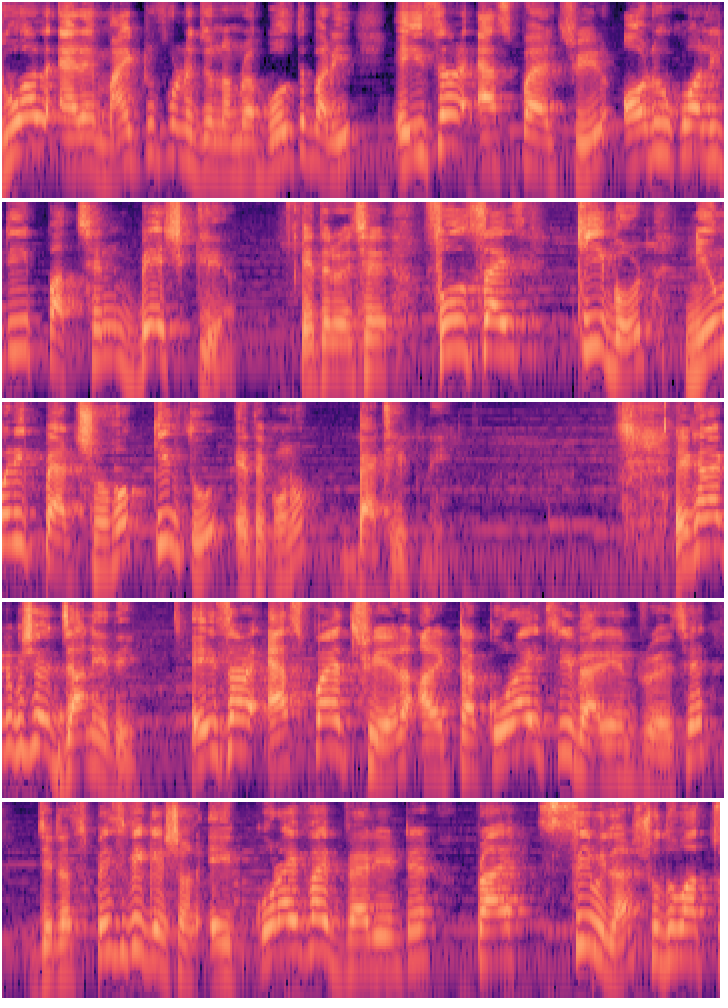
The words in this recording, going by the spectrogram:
ডুয়াল অ্যারে মাইক্রোফোনের জন্য আমরা বলতে পারি এইসার অ্যাসপায়ার থ্রির অডিও কোয়ালিটি পাচ্ছেন বেশ ক্লিয়ার এতে রয়েছে full size keyboard numeric pad সহ, কিন্তু এতে কোনো ব্যাকলিট নেই। এখানে একটা বিষয় জানিয়ে দিই এই স্যার অ্যাসপায়ার থ্রি এর আরেকটা কোরাই থ্রি ভ্যারিয়েন্ট রয়েছে, যেটা স্পেসিফিকেশন এই কোরাই ফাইভ ভ্যারিয়েন্টের প্রায় সিমিলার শুধুমাত্র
